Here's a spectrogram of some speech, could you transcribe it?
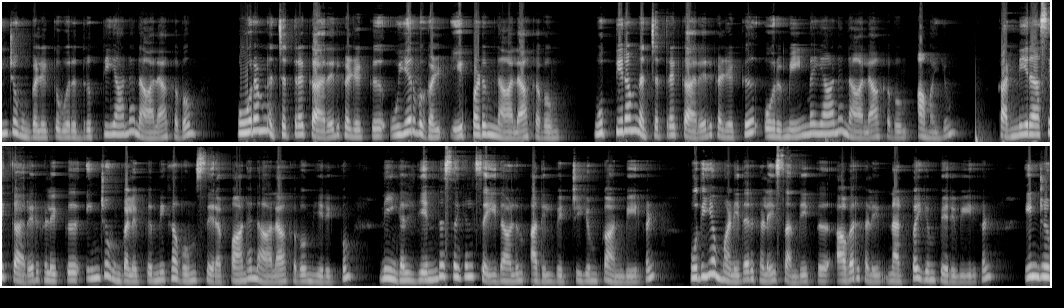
இன்று உங்களுக்கு ஒரு திருப்தியான நாளாகவும் பூரம் நட்சத்திரக்காரர்களுக்கு உயர்வுகள் ஏற்படும் நாளாகவும் உத்திரம் நட்சத்திரக்காரர்களுக்கு ஒரு மேன்மையான நாளாகவும் அமையும். கன்னிராசிக்காரர்களுக்கு இன்று உங்களுக்கு மிகவும் சிறப்பான நாளாகவும் இருக்கும். நீங்கள் எந்த செயல் செய்தாலும் அதில் வெற்றியும் காண்பீர்கள். புதிய மனிதர்களை சந்தித்து அவர்களின் நட்பையும் பெறுவீர்கள். இன்று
